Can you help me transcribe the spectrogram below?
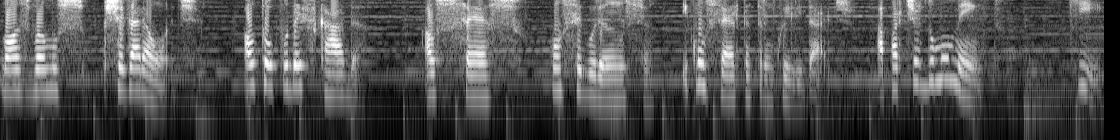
nós vamos chegar aonde? Ao topo da escada, ao sucesso, com segurança e com certa tranquilidade. A partir do momento que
